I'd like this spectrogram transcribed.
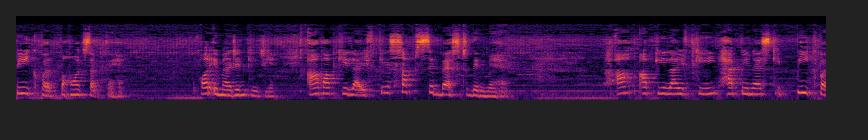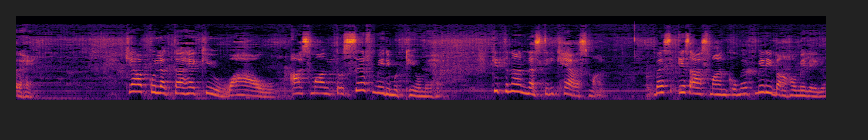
पीक पर पहुँच सकते हैं। और इमेजिन कीजिए, आप आपकी लाइफ के सबसे बेस्ट दिन में हैं। आप आपकी लाइफ की हैप्पीनेस की पीक पर हैं। क्या आपको लगता है कि वाओ आसमान तो सिर्फ़ मेरी मुट्ठियों में है। कितना नज़दीक है आसमान? बस इस आसमान को मैं मेरी बाहों में ले लूँ।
